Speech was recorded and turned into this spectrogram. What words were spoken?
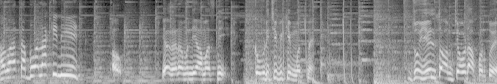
अहो आता बोला की नीट. अहो या घरामध्ये आमासनी कवडीची बी किंमत नाही. जो येईल तो आमच्यावर वापरतोय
